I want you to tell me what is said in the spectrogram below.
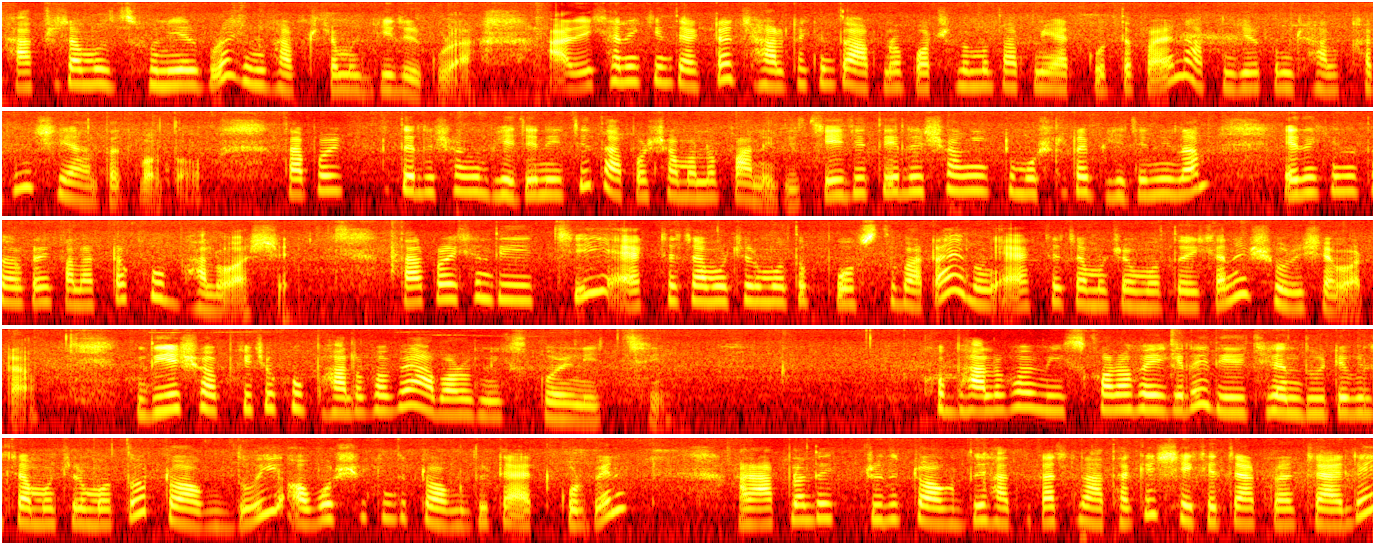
হাফ চা চামচ ধনিয়ার গুঁড়া এবং হাফ চা চামচ জিরের গুঁড়া। আর এখানে কিন্তু একটা ঝালটা কিন্তু আপনার পছন্দ মতো আপনি অ্যাড করতে পারেন। আপনি যেরকম ঝাল খাবেন সেই আন্দাজ মতো। তারপর একটু তেলের সঙ্গে ভেজে নিচ্ছি, তারপর সামান্য পানি দিচ্ছি। এই যে তেলের সঙ্গে একটু মশলাটা ভেজে নিলাম, এতে কিন্তু তরকারি কালারটা খুব ভালো আসে। তারপর এখানে দিয়েছি এক চা চামচের মতো পোস্ত বাটা এবং এক চা চামচের মতো এখানে সরিষা বাটা। দিয়ে সব কিছু খুব ভালোভাবে আবারও মিক্স করে নিচ্ছি। খুব ভালোভাবে মিক্স করা হয়ে গেলে দিয়েছি এখানে দুই টেবিল চামচের মতো টক দই। অবশ্যই কিন্তু টক দইটা অ্যাড করবেন। আর আপনাদের যদি টক দই হাতের কাছে না থাকে, সেক্ষেত্রে আপনারা চাইলে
